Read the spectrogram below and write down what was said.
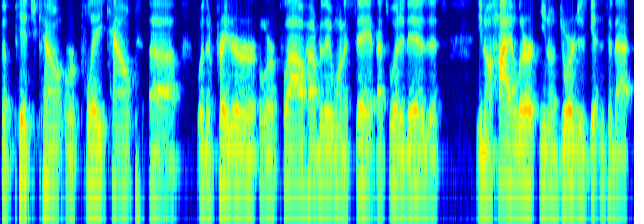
the pitch count or play count, uh, whether Prater or, or plow, however they want to say it. That's what it is. It's you know, high alert. You know, George is getting to that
